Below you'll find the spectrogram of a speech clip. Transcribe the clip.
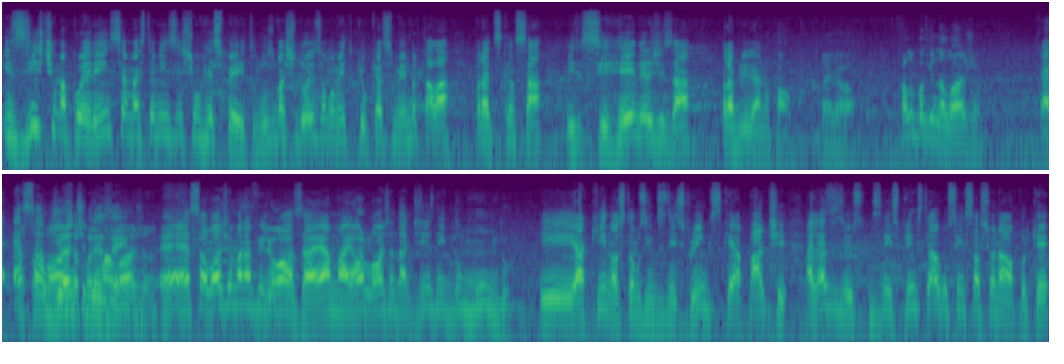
existe uma coerência, mas também existe um respeito. Nos bastidores é o momento que o cast member está lá para descansar e se reenergizar para brilhar no palco. Legal. Fala um pouquinho da loja. É, essa loja, por exemplo, loja, né? é, essa loja é maravilhosa, é a maior loja da Disney do mundo. E aqui nós estamos em Disney Springs, que é a parte. Aliás, Disney Springs tem algo sensacional, porque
